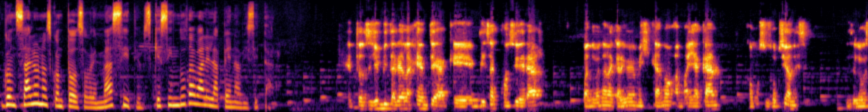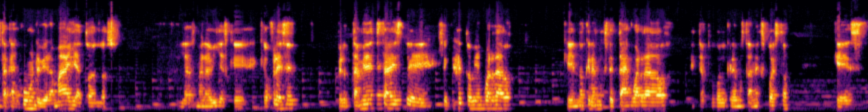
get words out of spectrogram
Gonzalo nos contó sobre más sitios que sin duda vale la pena visitar. Entonces yo invitaría a la gente a que empiece a considerar cuando vengan al Caribe mexicano a Mayacán como sus opciones. Desde luego está Cancún, Riviera Maya, todas las maravillas que, ofrecen, pero también está este secreto bien guardado, que no queremos que esté tan guardado y tampoco lo queremos tan expuesto, que es,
